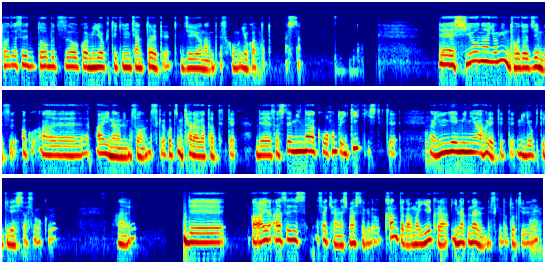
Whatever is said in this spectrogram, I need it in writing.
登場する動物をこう魅力的にちゃんと撮れてるって重要なんで、そこも良かったと思いました。で、主要な4人の登場人物、あこあえー愛なのにもそうなんですけど、こっちもキャラが立ってて、で、そしてみんなこう本当生き生きしてて、なんか人間味に溢れてて魅力的でした、すごく。はい。で、まあ、あらすじさっき話しましたけど、カンタがまあ家からいなくなるんですけど、途中でね。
